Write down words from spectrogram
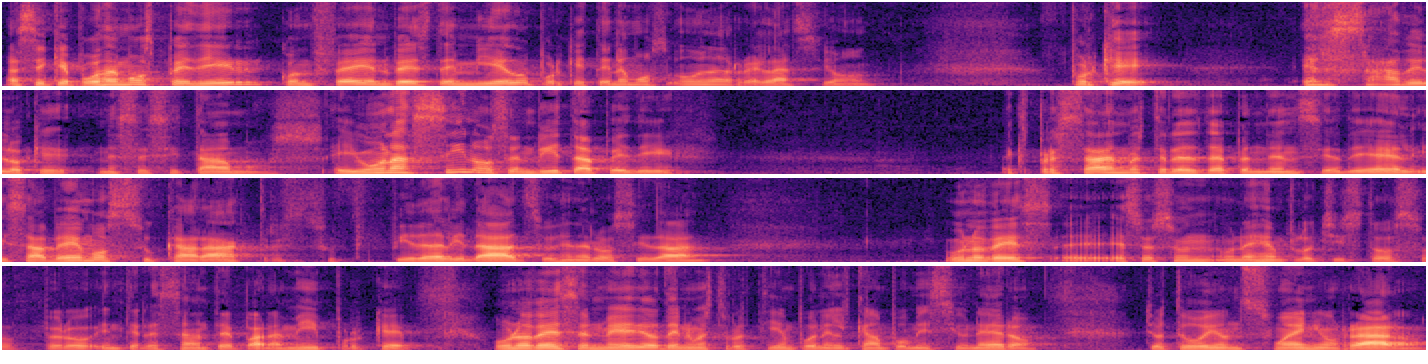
Así que podemos pedir con fe en vez de miedo porque tenemos una relación. Porque Él sabe lo que necesitamos y aún así nos invita a pedir. Expresar nuestra dependencia de Él y sabemos su carácter, su fidelidad, su generosidad. Una vez, eh, eso es un, ejemplo chistoso, pero interesante para mí, porque una vez en medio de nuestro tiempo en el campo misionero, yo tuve un sueño raro.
